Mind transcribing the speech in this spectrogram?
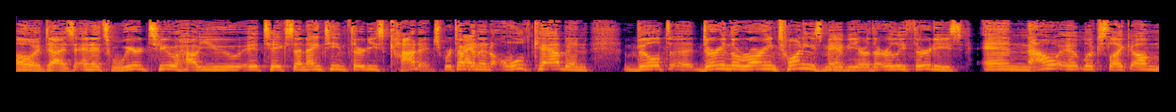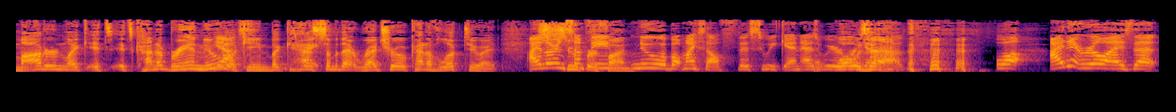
Oh, it does. And it's weird too how you, it takes a 1930s cottage. We're talking Right. an old cabin built uh, during the roaring 20s maybe or the early 30s. And now it looks like a modern, like it's, it's kind of brand new Yes. looking, but has Right. some of that retro kind of look to it. I learned Super something fun. new about myself this weekend as we were What was working on the that? well, I didn't realize that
